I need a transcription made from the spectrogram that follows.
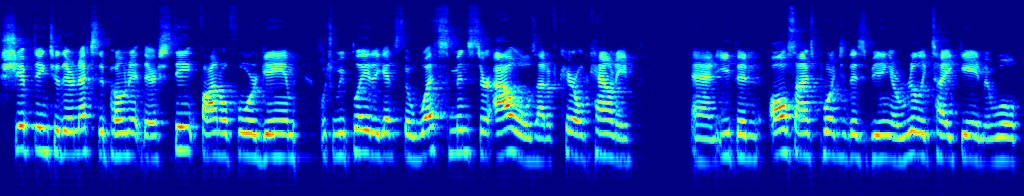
shifting to their next opponent, their state Final Four game, which will be played against the Westminster Owls out of Carroll County. And Ethan, all signs point to this being a really tight game, and we'll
